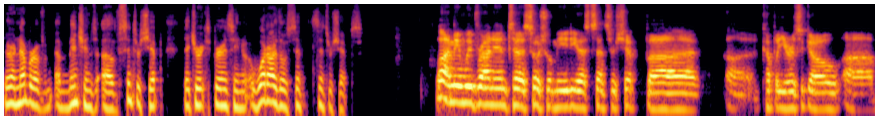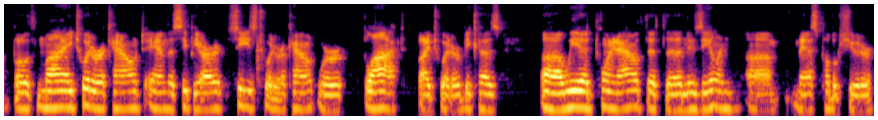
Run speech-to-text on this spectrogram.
there are a number of uh, mentions of censorship that you're experiencing. What are those cen- censorships? Well, I mean, we've run into social media censorship uh, uh, a couple years ago. Uh, both my Twitter account and the CPRC's Twitter account were blocked by Twitter because uh, we had pointed out that the New Zealand um, mass public shooter,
